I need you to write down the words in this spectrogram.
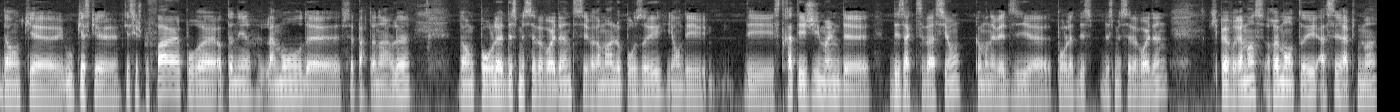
Donc, euh, ou qu'est-ce que qu'est-ce que je peux faire pour obtenir l'amour de ce partenaire-là? Donc, pour le dismissive avoidant, c'est vraiment l'opposé. Ils ont des, des stratégies même de désactivation, comme on avait dit pour le dismissive avoidant, qui peuvent vraiment remonter assez rapidement.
